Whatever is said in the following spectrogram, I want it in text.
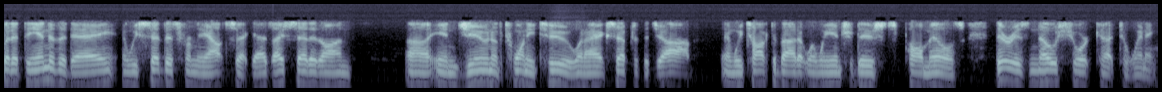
But at the end of the day, and we said this from the outset, guys. I said it on uh, in June of 22 when I accepted the job, and we talked about it when we introduced Paul Mills. There is no shortcut to winning.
